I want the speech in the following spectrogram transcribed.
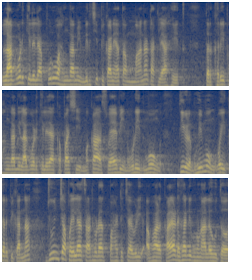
लागवड केलेल्या पूर्व हंगामी मिरची पिकाने आता माना टाकल्या आहेत. तर खरीप हंगामी लागवड केलेल्या कपाशी मका सोयाबीन उडीद मूग तीळ भुईमूग व इतर पिकांना जूनच्या पहिल्याच आठवड्यात पहाटेच्या वेळी आभाळ काळ्या ढगांनी भरून आलं होतं.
